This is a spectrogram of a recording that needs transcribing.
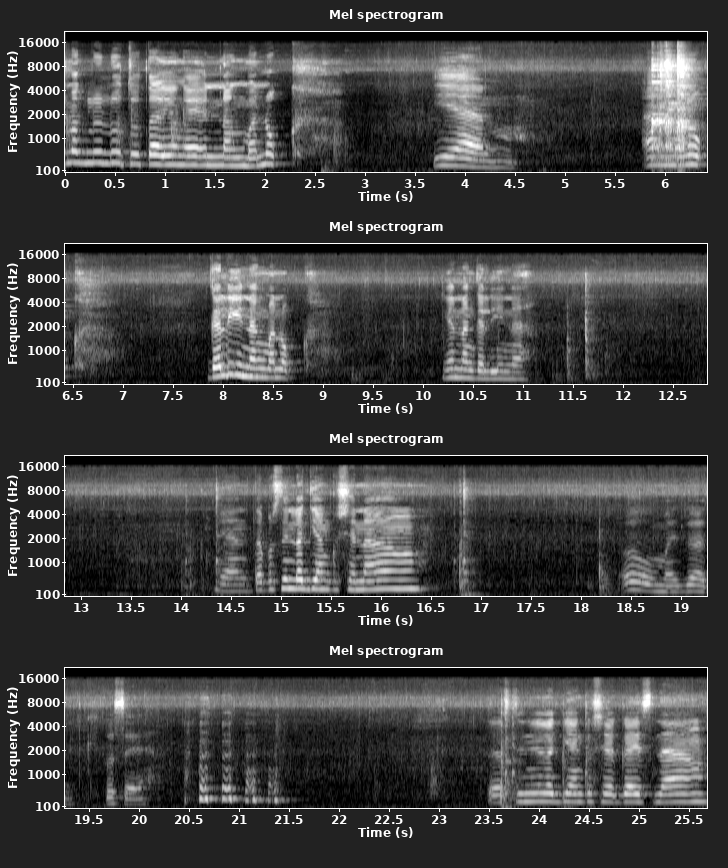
magluluto tayo ngayon ng manok. Yan. Ang manok. Galinang manok. Yan ang galina. Yan. Tapos nilagyan ko siya ng... Oh my God. Kikose. Tapos nilagyan ko siya guys ng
